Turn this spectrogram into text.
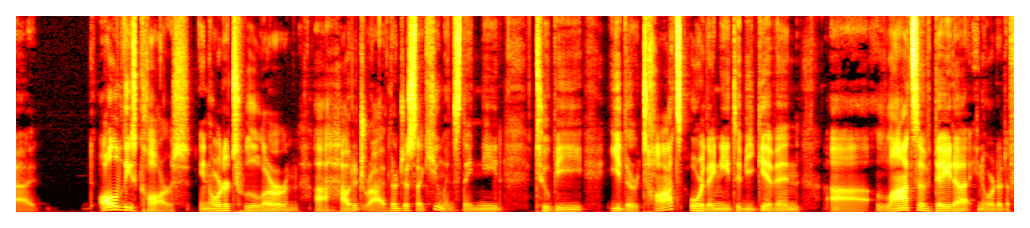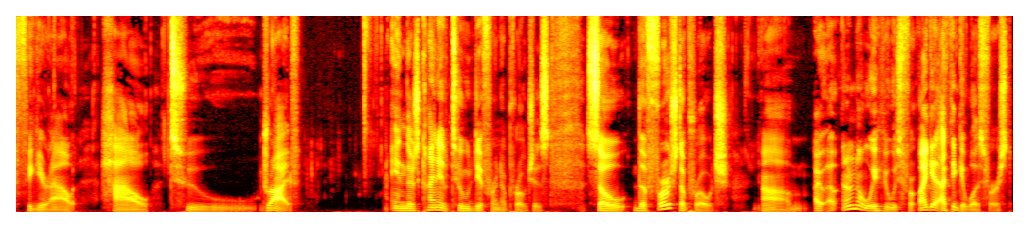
Uh, all of these cars, in order to learn uh, how to drive, they're just like humans. They need to be either taught or they need to be given uh, lots of data in order to figure out how to drive. And there's kind of two different approaches. So the first approach, um, I, I, don't know if it was first. I I think it was first.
